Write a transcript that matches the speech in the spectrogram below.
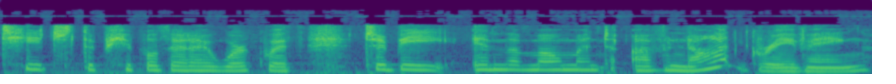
teach the people that I work with to be in the moment of not grieving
